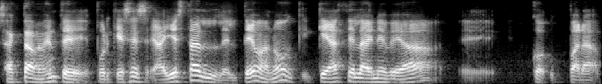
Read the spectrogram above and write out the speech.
Exactamente, porque ese ahí está el, tema, ¿no? ¿Qué, hace la NBA eh, para,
